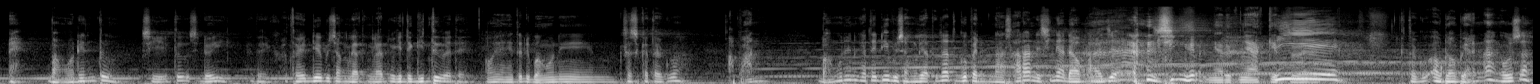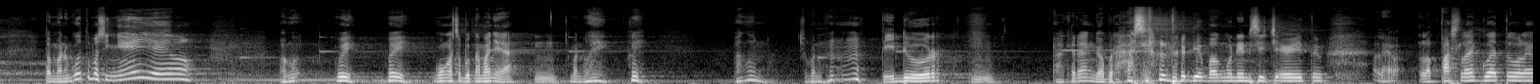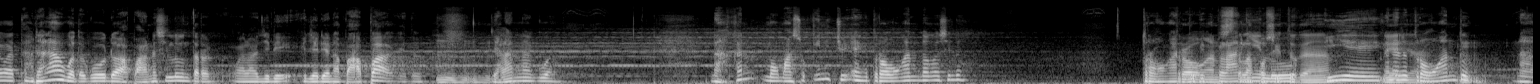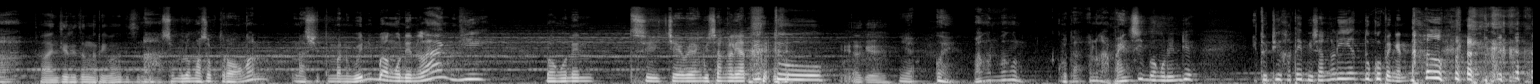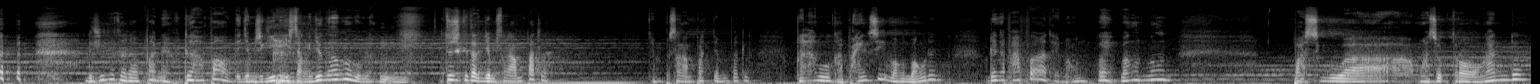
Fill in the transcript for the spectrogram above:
eh bangunin tuh si itu si doi, katanya, katanya dia bisa ngeliat-ngeliat begitu-gitu katanya. Oh yang itu dibangunin. Terus kata gue, apaan? Bangunin katanya dia bisa ngeliat-ngeliat. Gue pengen penasaran di sini ada apa aja. Anjing. Nyari penyakit. ya. Iya. Kata gue, ah udah biarin ah nggak usah. Teman gue tuh masih ngeyel. Bangun, woi, woi, gue nggak sebut namanya ya. Hmm. Cuman, woi, woi, bangun. Cuman "Hmm, tidur Hmm. akhirnya nggak berhasil tuh dia bangunin si cewek itu Le- lepas lah gua tuh lewat "Ah, udah lah gua tuh gua udah apaan sih lu ntar malah jadi kejadian apa-apa gitu Hmm, hmm, hmm. jalan lah gua nah kan mau masuk ini cuy eh terowongan tau gak sih lu terowongan, Terowongan Bukit Pelangi setelah pos itu kan? iya kan Iya, ada iya. terowongan tuh Hmm. nah Anjir itu ngeri banget di situ. Nah sebelum masuk terowongan, nah si teman gue ini bangunin lagi, bangunin si cewek yang bisa ngelihat itu. Oke. ya, woi bangun bangun. Gue tanya, lu ngapain sih bangunin dia? Itu dia katanya bisa ngelihat tuh, gue pengen tahu. Di sini tuh ada apa? Nah, udah apa? Udah jam segini iseng juga gue, gue bilang. Hmm. Itu sekitar jam setengah empat lah. Jam setengah empat, jam empat lah. Udah lah gue ngapain sih bangun-bangunin? Udah nggak apa-apa katanya bangun. Woi bangun bangun. Pas gua masuk terowongan tuh,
